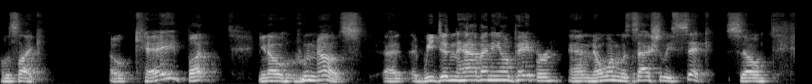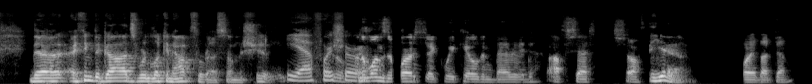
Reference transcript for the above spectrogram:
I was like, okay, but you know, who knows? Uh, we didn't have any on paper, and no one was actually sick. So, the I think the gods were looking out for us on the ship. Yeah, for And the ones that were sick, we killed and buried offset. So don't Yeah, worry about them.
